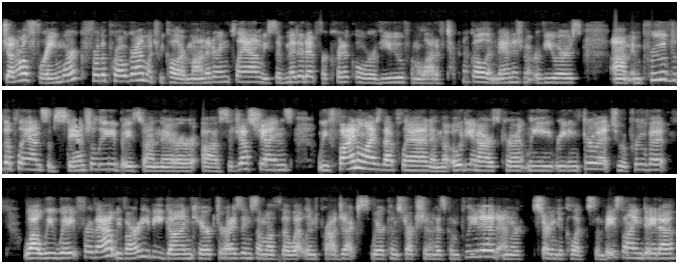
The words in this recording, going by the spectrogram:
general framework for the program, which we call our monitoring plan. We submitted it for critical review from a lot of technical and management reviewers, um, improved the plan substantially based on their uh, suggestions. We finalized that plan and the ODNR is currently reading through it to approve it. While we wait for that, we've already begun characterizing some of the wetland projects where construction has completed and we're starting to collect some baseline data.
